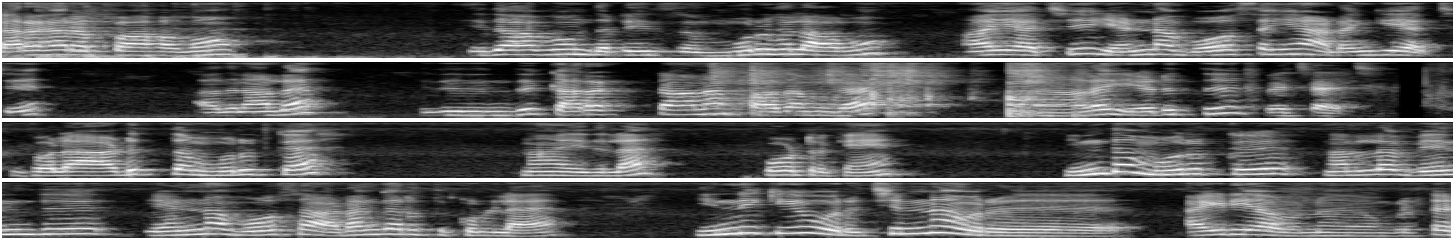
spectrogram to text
கரகரப்பாகவும் இதாகவும் தட் இஸ் முருகலாகவும் ஆயாச்சு. எண்ணெய் ஓசையும் அடங்கியாச்சு. அதனால் இது வந்து கரெக்டான பதங்க அதனால் எடுத்து வச்சாச்சு. போல் அடுத்த முறுக்கை நான் இதில் போட்டிருக்கேன். இந்த முறுக்கு நல்லா வெந்து எண்ணெய் ஓசை அடங்கிறதுக்குள்ள இன்றைக்கி ஒரு சின்ன ஒரு ஐடியா ஒன்று உங்கள்கிட்ட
